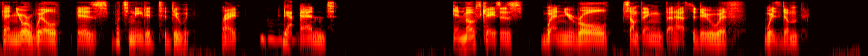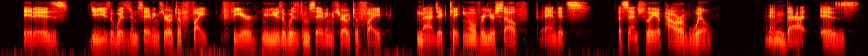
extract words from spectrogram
then your will is what's needed to do it, right? Yeah. And in most cases, when you roll something that has to do with wisdom, it is you use a wisdom saving throw to fight fear. You use a wisdom saving throw to fight magic taking over yourself, and it's essentially a power of will, Mhm. and that is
